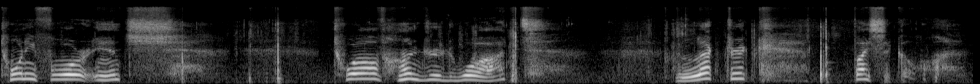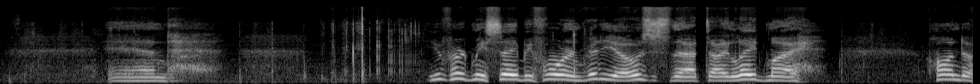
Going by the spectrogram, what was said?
24 inch 1200 watt electric bicycle. And you've heard me say before in videos that I laid my Honda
